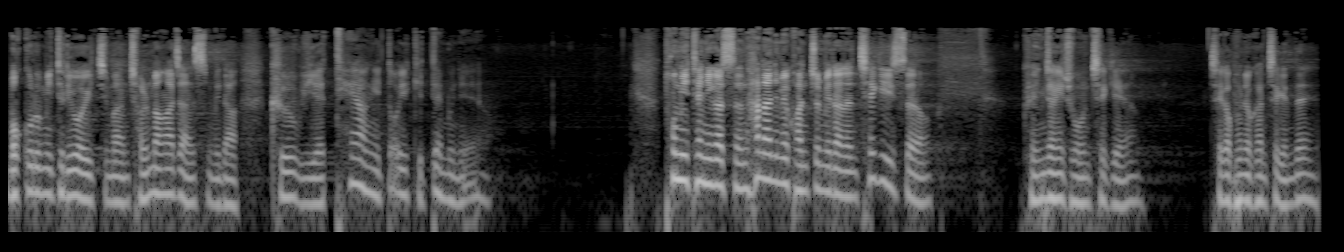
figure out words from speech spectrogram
먹구름이 드리워 있지만 절망하지 않습니다. 그 위에 태양이 떠 있기 때문이에요. 토미 테니가 쓴 하나님의 관점이라는 책이 있어요. 굉장히 좋은 책이에요. 제가 번역한 책인데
